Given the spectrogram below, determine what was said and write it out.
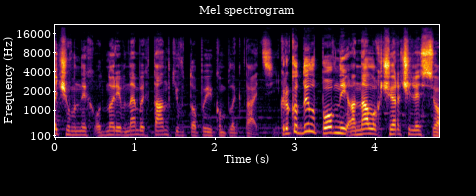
прокачуваних однорівневих танків топової комплектації. Крокодил повний аналог Черчилля 7,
